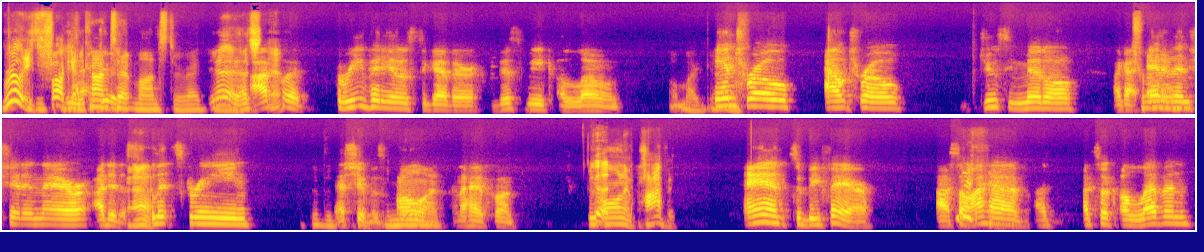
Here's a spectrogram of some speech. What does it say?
Really, He's fucking a content monster, right? There. Yeah, that's I put three videos together this week alone. Oh my god. Intro, outro, juicy middle. I got Intro. editing shit in there. I did a Yeah. split screen. That shit was on, and I had fun. Good. on and popping. And to be fair, uh, so I have I, I took 11,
